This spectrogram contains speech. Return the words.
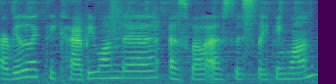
I really like the Kirby one there as well as the sleeping one.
